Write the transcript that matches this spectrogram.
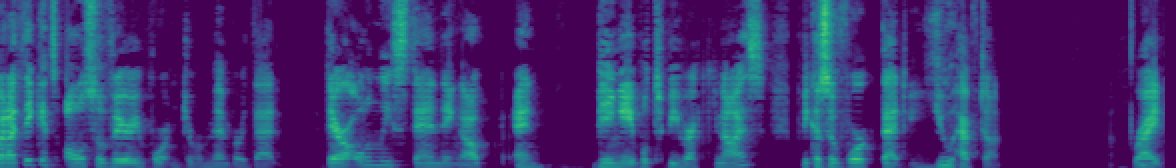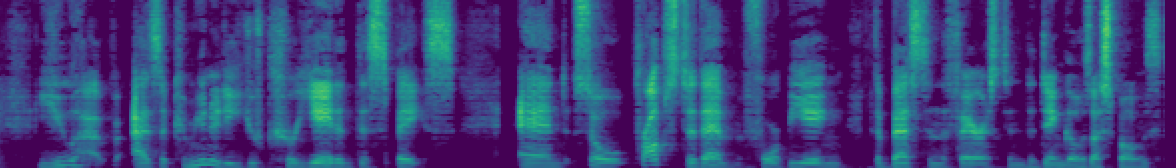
But I think it's also very important to remember that they're only standing up and being able to be recognized because of work that you have done. Right? You have as a community, you've created this space. And so props to them for being the best and the fairest and the dingoes, I suppose.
